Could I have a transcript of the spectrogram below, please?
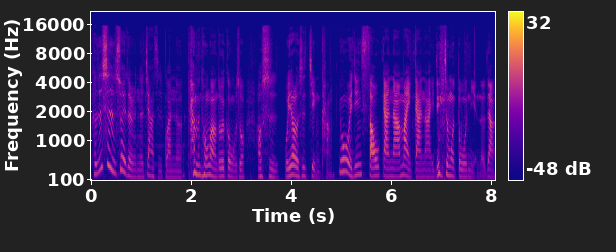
可是四十岁的人的价值观呢？他们通常都会跟我说：“老师，我要的是健康，因为我已经烧干啊、卖干啊，已经这么多年了。这样，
